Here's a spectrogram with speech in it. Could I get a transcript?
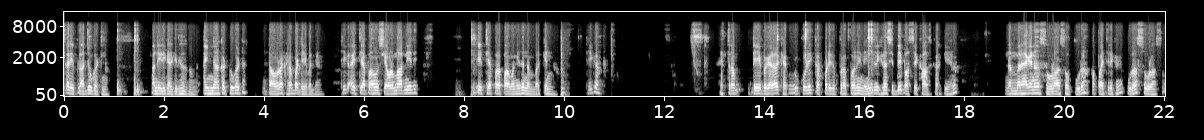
ਘਰੇ ਪਲਾਜੋ ਕੱਟਣਾ। ਆ ਨੇੜੇ ਕਰਕੇ ਦਿਖਾ ਦਵਾਂਗਾ ਇੰਨਾ ਘੱਟੋ ਘੱਟ ਡਾਊਨ ਰੱਖਣਾ ਵੱਡੇ ਬੱਲਿਆਂ ਨੂੰ। ਠੀਕ ਆ? ਇੱਥੇ ਆਪਾਂ ਹੁਣ ਸਿਉਣ ਮਾਰਨੀ ਇਹਦੀ ਇੱਥੇ ਆਪਾਂ ਪਾਵਾਂਗੇ ਇਹਦਾ ਨੰਬਰ ਕਿੰਨਾ? ਠੀਕ ਆ? ਇਸ ਤਰ੍ਹਾਂ ਟੇਪ ਵਗੈਰਾ ਰੱਖਿਆ ਕਰੋ। ਕੋਲੇ ਕੱਪੜੇ ਦੇ ਉੱਪਰ ਆਪਾਂ ਨੇ ਨਹੀਂ ਲਿਖਣਾ, ਸਿੱਧੇ ਪਾਸੇ ਖਾਸ ਕਰਕੇ, ਹਨਾ? ਨੰਬਰ ਹੈਗਾ ਨਾ 1600 ਪੂਰਾ। ਆਪਾਂ ਇੱਥੇ ਲਿਖਾਂਗੇ ਪੂਰਾ 1600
